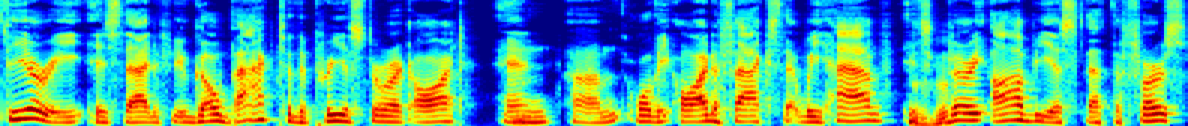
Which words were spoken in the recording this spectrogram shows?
theory is that if you go back to the prehistoric art and um, all the artifacts that we have, it's very obvious that the first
